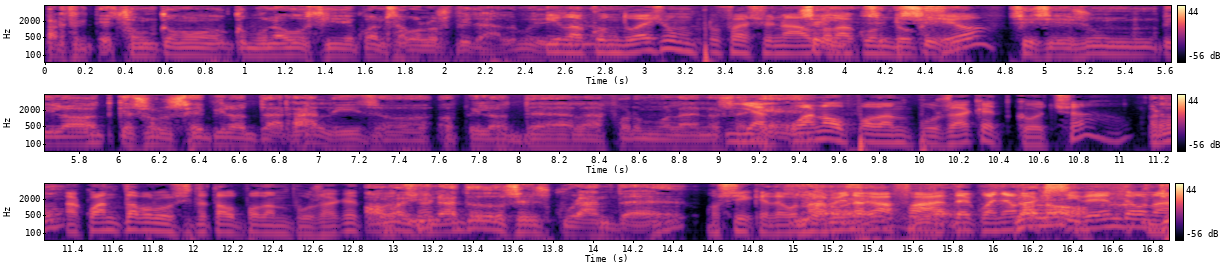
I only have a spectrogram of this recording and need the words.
perfectes, són com, com una UCI de qualsevol hospital. Vull dir, I la no? condueix un professional sí, de la conducció? Sí, sí, sí, és un pilot que sol ser pilot de ral·lis o, o pilot de la fórmula no sé I a què. quan el poden posar, aquest cotxe? Perdó? A quanta velocitat el poden posar, aquest Home, cotxe? Home, a 240, eh? O sigui, que deu anar jo, ben agafat, jo... eh? Quan hi ha un no, accident deu anar...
